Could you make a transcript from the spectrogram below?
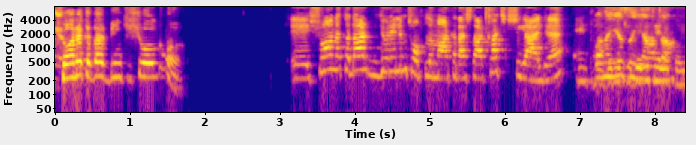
şu ana kadar bin kişi oldu mu? Ee, şu ana kadar görelim toplamı arkadaşlar. Kaç kişi geldi? Bana yazın 350 yandan.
